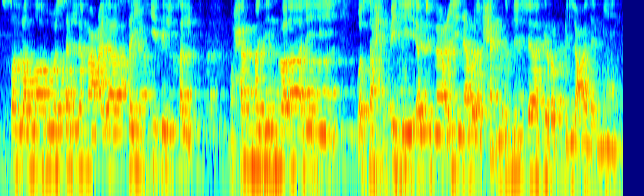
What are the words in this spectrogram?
صلى الله وسلم على سيد الخلق محمد وآله وصحبه أجمعين. والحمد لله رب العالمين.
